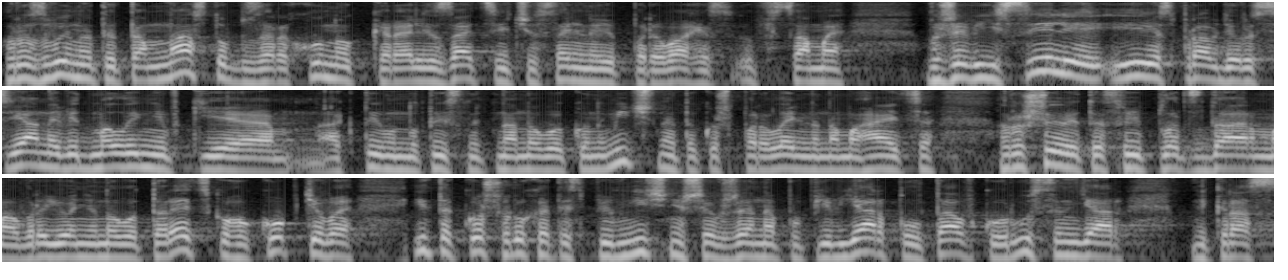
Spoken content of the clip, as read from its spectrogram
розвинути там наступ за рахунок реалізації чисельної переваги саме в живій силі. І справді росіяни від Малинівки активно тиснуть на новоекономічне, також паралельно намагаються розширити свій плацдарм в районі Новоторецького, Коптєве, і також рухатись північніше вже на Попів'яр, Полтавку, Русин-Яр. Якраз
